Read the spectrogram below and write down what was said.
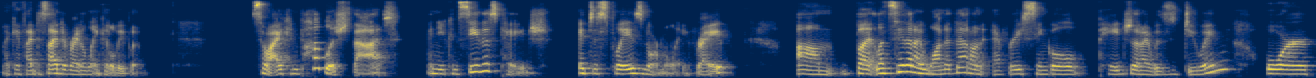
Like if I decide to write a link, it'll be blue. So I can publish that and you can see this page. It displays normally, right? Um, but let's say that I wanted that on every single page that I was doing, or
